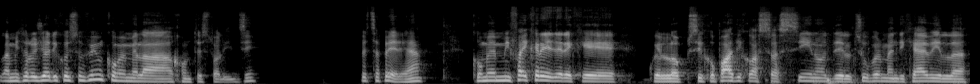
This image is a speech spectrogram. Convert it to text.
la mitologia di questo film come me la contestualizzi? Per sapere, eh? Come mi fai credere che quello psicopatico assassino del Superman di Cavill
